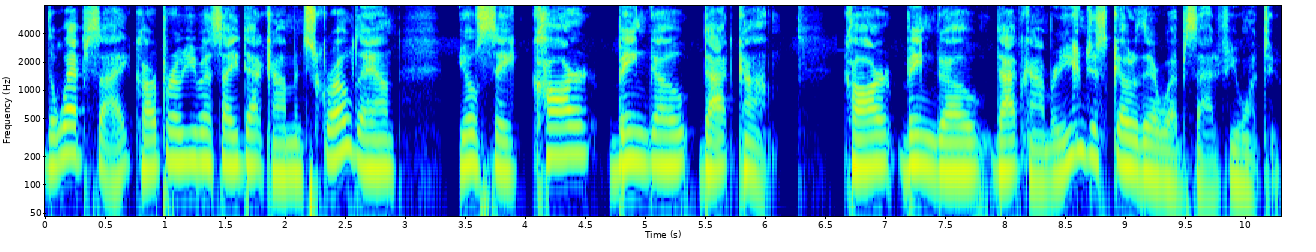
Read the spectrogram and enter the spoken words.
the website, carprousa.com, and scroll down. You'll see carbingo.com. Carbingo.com. Or you can just go to their website if you want to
